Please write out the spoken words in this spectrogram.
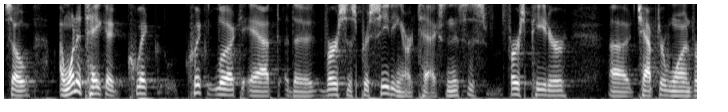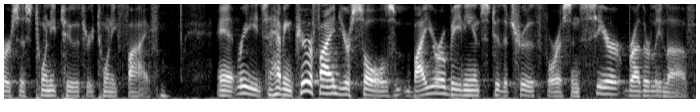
So I want to take a quick quick look at the verses preceding our text, and this is 1 Peter uh, chapter 1, verses 22 through 25. And it reads, Having purified your souls by your obedience to the truth for a sincere brotherly love,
